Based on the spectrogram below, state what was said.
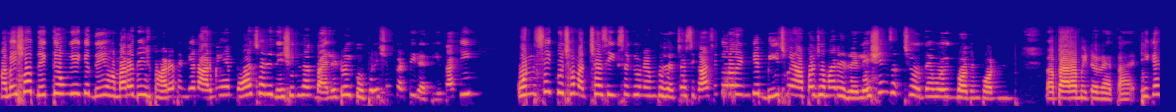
हमेशा आप देखते होंगे कि दे, हमारा देश भारत इंडियन आर्मी है बहुत सारे देशों के साथ बायोलिट्रल कोऑपरेशन करती रहती है ताकि उनसे कुछ हम अच्छा सीख सके, उन्हें हम कुछ अच्छा सिखा सके और इनके बीच में यहाँ पर जो हमारे रिलेशन अच्छे होते हैं, वो एक बहुत इंपॉर्टेंट पैरामीटर रहता है, ठीक है?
